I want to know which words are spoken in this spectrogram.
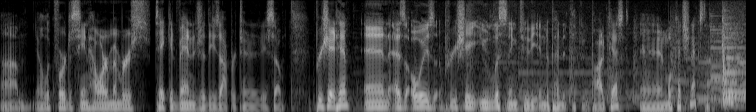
um, you know, look forward to seeing how our members take advantage of these opportunities. So appreciate him. And as always, appreciate you listening to the Independent Thinking Podcast. And we'll catch you next time.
